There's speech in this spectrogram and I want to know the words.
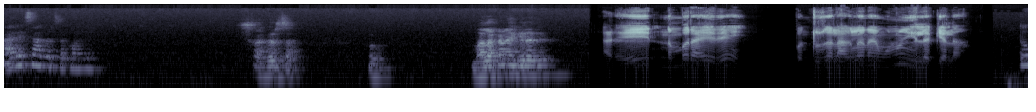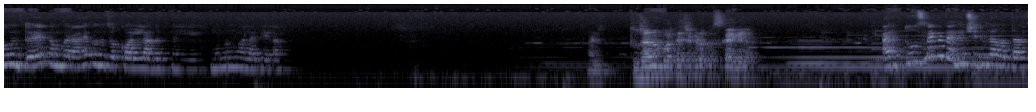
अरे सागरचा कॉल आहे. सागरचा? मग मला का नाही गेलं ते? अरे नंबर आहे रे. पण तुझा लागला नाही म्हणून हिला केला. तो म्हणतोय नंबर आहे पण तुझा कॉल लागत नाहीये. म्हणून मला गेला. तुझा नंबर त्याच्याकडे कसं काय गेला? अरे तूच नाही का त्या दिवशी दिला होतास?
